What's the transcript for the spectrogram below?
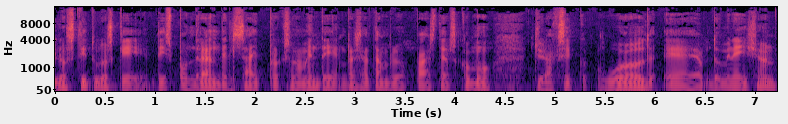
los títulos que dispondrán del site próximamente resaltan blockbusters como Jurassic World eh, Domination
